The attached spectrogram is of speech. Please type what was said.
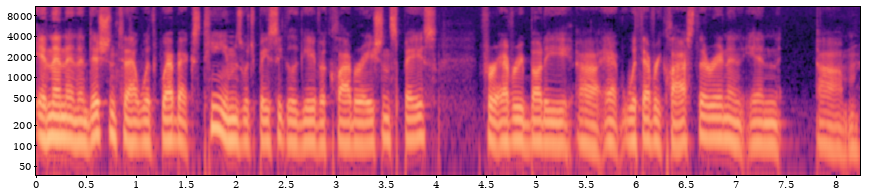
and then in addition to that, with WebEx Teams, which basically gave a collaboration space for everybody uh, at, with every class they're in in in, um,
